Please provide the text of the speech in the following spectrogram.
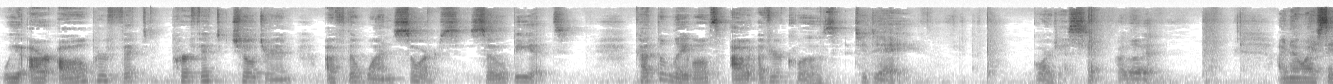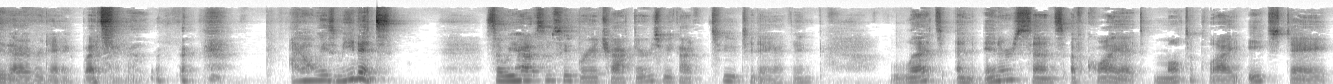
We are all perfect, perfect children of the one source. So be it. Cut the labels out of your clothes today. Gorgeous. I love it. I know I say that every day, but I always mean it. So we have some super attractors. We got two today, I think. Let an inner sense of quiet multiply each day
